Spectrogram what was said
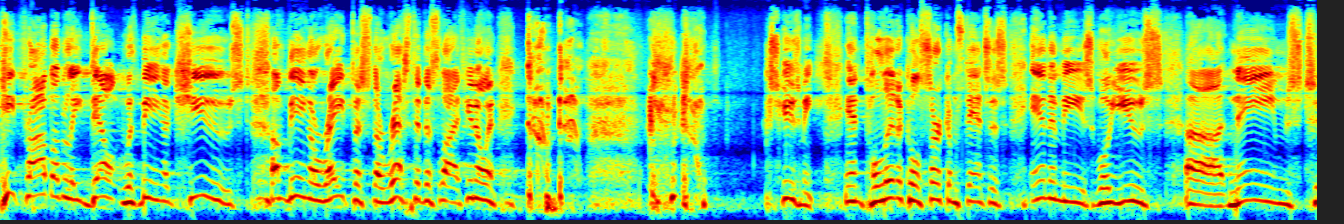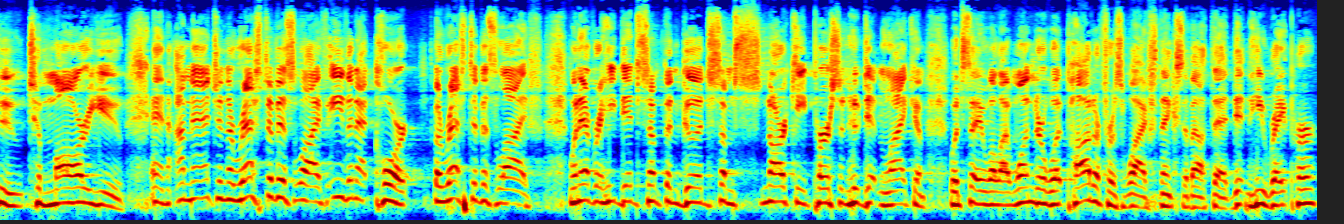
He probably dealt with being accused of being a rapist the rest of his life. You know, and excuse me, in political circumstances, enemies will use uh, names to, to mar you. And imagine the rest of his life, even at court, the rest of his life, whenever he did something good, some snarky person who didn't like him would say, Well, I wonder what Potiphar's wife thinks about that. Didn't he rape her?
